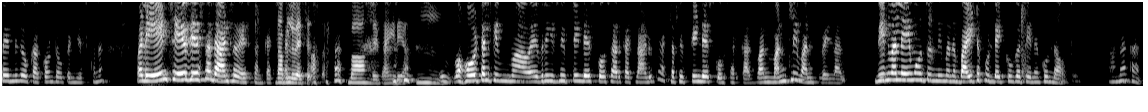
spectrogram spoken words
పేరు మీద ఒక అకౌంట్ ఓపెన్ చేసుకున్నా వాళ్ళు ఏం సేవ్ చేసినా దాంట్లో వేస్తాను డబ్బులు వేసేస్తారు. బాగుంది ఐడియా. హోటల్కి ఎవ్రీ ఫిఫ్టీన్ డేస్ ఒకసారి అట్లా అడిగితే అట్లా ఫిఫ్టీన్ డేస్ ఒకసారి కాదు వన్ మంత్లీ వన్స్ వెళ్ళాలి. దీనివల్ల ఏమవుతుంది? మనం బయట ఫుడ్ ఎక్కువగా తినకుండా అవుతుంది. అవునా కాదు?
